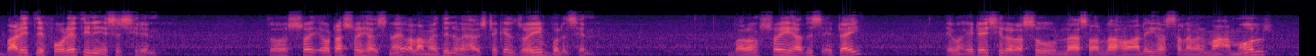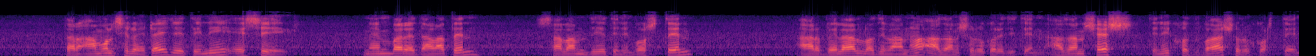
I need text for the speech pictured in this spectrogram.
বাড়িতে পড়ে তিনি এসেছিলেন। তো সই, ওটা সহি হাদিস নয় ওলামায়দিন ওই হাদিসটাকে জয়ীফ বলেছেন। বরং সহি হাদিস এটাই এবং এটাই ছিল রাসুল্লাহ সাল্লাহ আলী আসাল্লামের মা আমল তার আমল ছিল এটাই যে তিনি এসে মেম্বারে দাঁড়াতেন, সালাম দিয়ে তিনি বসতেন। আর বেলাল নদিল আজান শুরু করে দিতেন। আজান শেষ, তিনি খুতবা শুরু করতেন।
